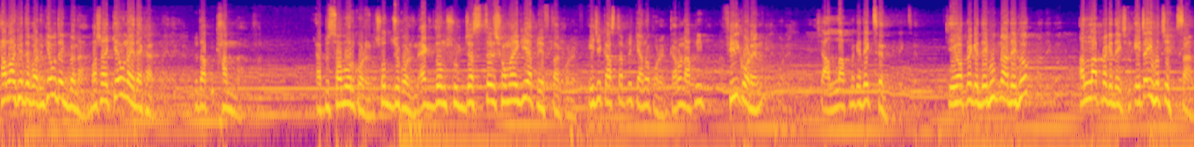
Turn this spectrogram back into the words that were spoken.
খাবার খেতে পারেন। কেউ দেখবে না। বাসায় কেউ নাই দেখার। কিন্তু আপনি খান না। আপনি সবর করেন, সহ্য করেন। একদম সূর্যাস্তের সময় গিয়ে আপনি ইফতার করেন। এই যে কাজটা আপনি কেন করেন? কারণ আপনি ফিল করেন যে আল্লাহ আপনাকে দেখছেন। কেউ আপনাকে দেখুক, না দেখুক, আল্লাহ আপনাকে দেখছেন। এটাই হচ্ছে ইহসান।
